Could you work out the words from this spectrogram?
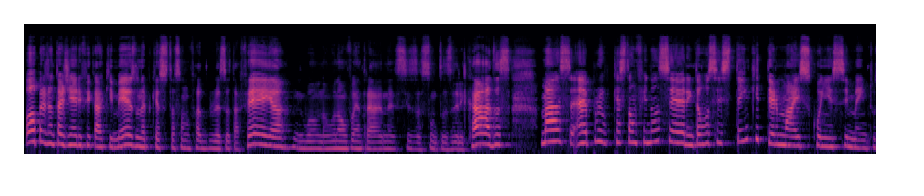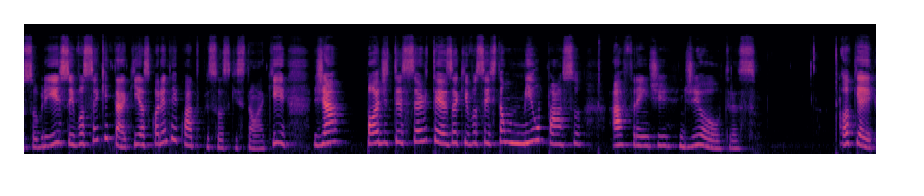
ou para juntar dinheiro e ficar aqui mesmo, né? Porque a situação no Brasil tá feia, não, não vou entrar nesses assuntos assuntos delicados, mas é por questão financeira. Então vocês têm que ter mais conhecimento sobre isso. E você que está aqui, as 44 pessoas que estão aqui, já pode ter certeza que vocês estão mil passos à frente de outras. Ok,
